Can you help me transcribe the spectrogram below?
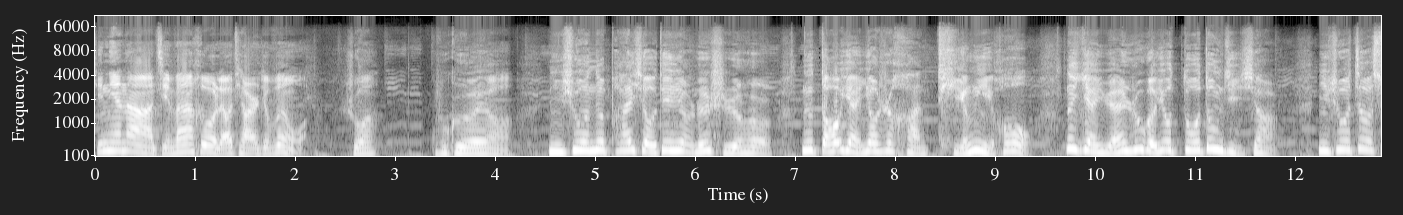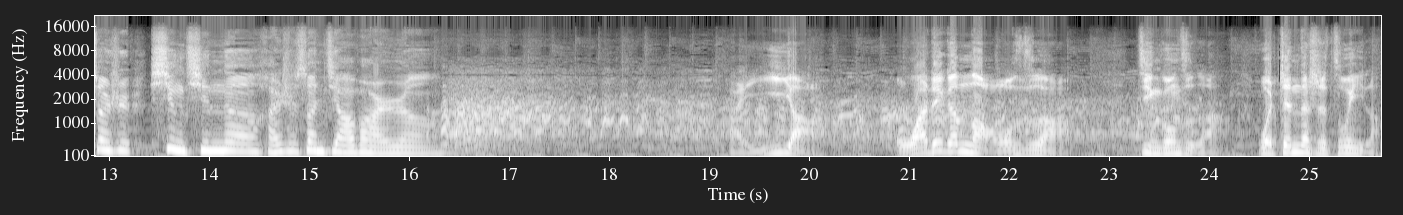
次天呢，锦帆和我聊天就问我说：‘胡哥呀，你说那拍小电影的时候，那导演要是喊停以后，那演员如果要多动几下……’你说这算是性侵呢，还是算加班啊？”哎呀，我这个脑子啊，金公子啊，我真的是醉了。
